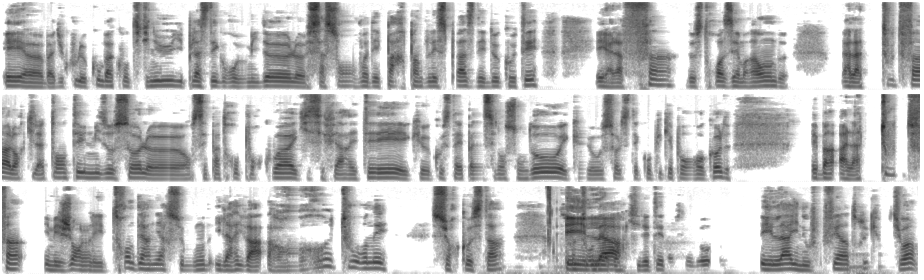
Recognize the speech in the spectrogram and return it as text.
Et euh, bah, du coup, le combat continue, il place des gros middle, ça s'envoie des parpaings de l'espace des deux côtés. Et à la fin de ce troisième round, à la toute fin, alors qu'il a tenté une mise au sol, euh, on ne sait pas trop pourquoi, et qu'il s'est fait arrêter, et que Costa est passé dans son dos, et qu'au sol c'était compliqué pour Rockhold, et eh ben à la toute fin, mais genre les 30 dernières secondes, il arrive à retourner sur Costa, et là, qu'il était dans son dos, et là il nous fait un truc, tu vois,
